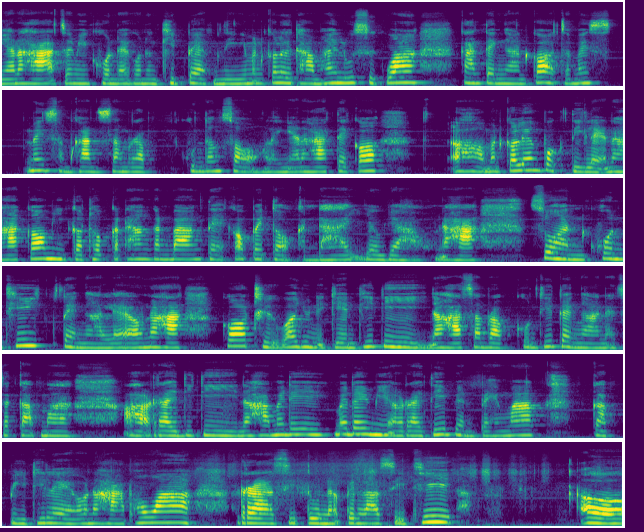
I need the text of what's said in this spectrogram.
เงี้ยนะคะอาจจะมีคนใดคนหนึ่งคิดแบบนี้ มันก็เลยทำให้รู้สึกว่าการแต่งงานก็อาจจะไม่ไม่สำคัญสำหรับคุณทั้งสองอะไรเงี้ยนะคะ แต่ก็ มันก็เรื่องปกติแหละนะคะ ก็มีกระทบกระทั่งกันบ้าง แต่ก็ไปต่อกันได้ยาวๆนะคะ ส่วนคนที่แต่งงานแล้วนะคะ ก็ถือว่าอยู่ในเกณฑ์ที่ดีนะคะสำหรับคนที่แต่งงานเนี่ยจะกลับมาอะไรดีๆนะคะ ไม่ได้ไม่ได้มีอะไรที่เปลี่ยนแปลงมากกับปีที่แล้วนะคะ เพราะว่าราศีตุลเนี่ยเป็นราศีที่เออ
